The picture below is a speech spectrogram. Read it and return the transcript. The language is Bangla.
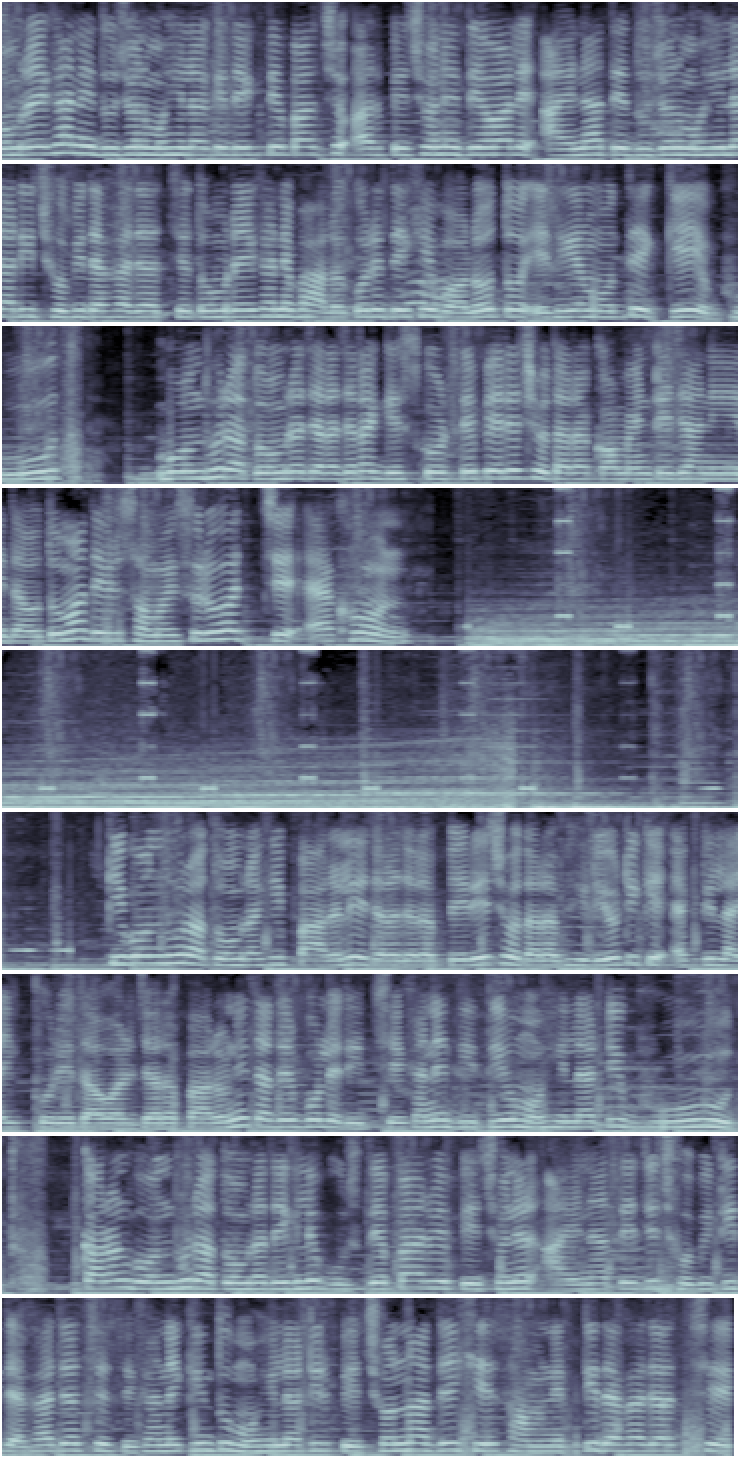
তোমরা এখানে দুজন মহিলাকে দেখতে পাচ্ছ, আর পেছনে দেওয়ালে আয়নাতে দুজন মহিলারই ছবি দেখা যাচ্ছে। তোমরা এখানে ভালো করে দেখে বলো তো, এদের মধ্যে কে ভূত? বন্ধুরা, তোমরা যারা যারা গেস করতে পেরেছ, তারা কমেন্টে জানিয়ে দাও। তোমাদের সময় শুরু হচ্ছে এখন। তোমরা কি পারলে? যারা যারা পেরেছ, তারা ভিডিওটিকে একটি লাইক করে দাও। আর যারা পারোনি, তাদের বলে দিচ্ছে, এখানে দ্বিতীয় মহিলাটি ভূত। কারণ বন্ধুরা, তোমরা দেখলে বুঝতে পারবে, পেছনের আয়নাতে যে ছবিটি দেখা যাচ্ছে, সেখানে কিন্তু মহিলাটির পেছন না দেখিয়ে সামনেরটি দেখা যাচ্ছে।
